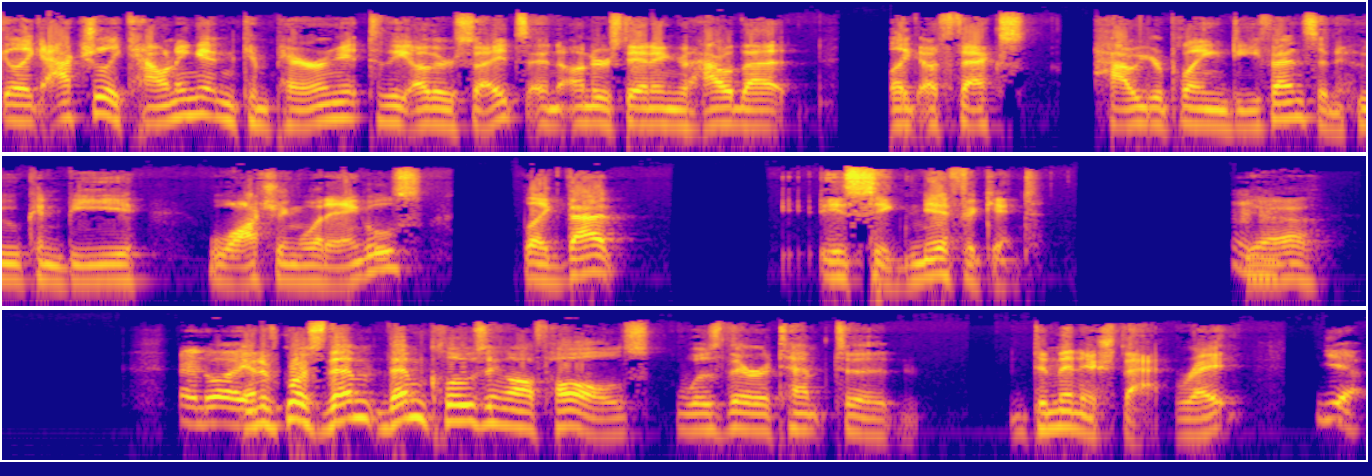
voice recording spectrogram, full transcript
like actually counting it and comparing it to the other sites and understanding how that like affects how you're playing defense and who can be watching what angles, like that is significant. Mhm. Yeah. and like And of course, them them closing off halls was their attempt to diminish that, right? yeah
